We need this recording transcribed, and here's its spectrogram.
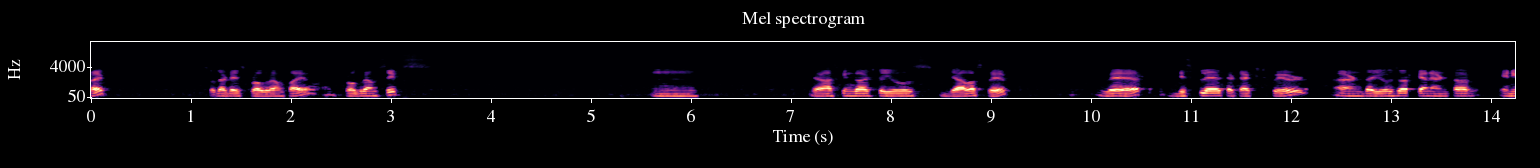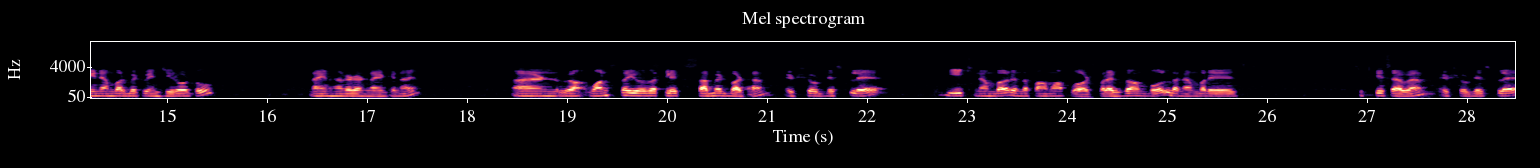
right? So that is program 5. Program 6, mm, they're asking us to use JavaScript where displays a text field and the user can enter any number between 0 to 999 and once the user clicks submit button it should display each number in the form of words for example the number is 67 it should display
